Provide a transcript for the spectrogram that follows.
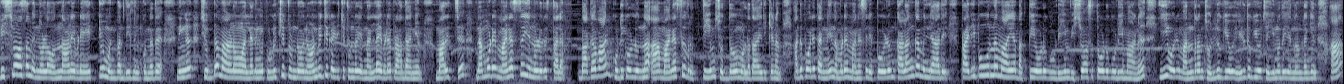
വിശ്വാസം എന്നുള്ള ഒന്നാണ് ഇവിടെ ഏറ്റവും മുൻപന്തിയിൽ നിൽക്കുന്നത്. നിങ്ങൾ ശുദ്ധമാണോ അല്ല നിങ്ങൾ കുളിച്ചിട്ടുണ്ടോ നോൺ വെജ് കഴിച്ചിട്ടുണ്ടോ എന്നല്ല ഇവിടെ പ്രാധാന്യം. മറിച്ച് നമ്മുടെ മനസ്സ് എന്നുള്ളൊരു സ്ഥലം. ഭഗവാൻ കുടികൊള്ളുന്ന ആ മനസ്സ് വൃത്തിയും ശുദ്ധവും ഉള്ളതായിരിക്കണം. അതുപോലെ തന്നെ നമ്മുടെ മനസ്സിൽ എപ്പോഴും കളങ്കമില്ലാതെ പരിപൂർണമായ ഭക്തിയോടുകൂടിയും വിശ്വാസത്തോടുകൂടിയുമാണ് ഈ ഒരു മന്ത്രം ചൊല്ലുകയോ എഴുതുകയോ ചെയ്യുന്നത് എന്നുണ്ടെങ്കിൽ ആ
